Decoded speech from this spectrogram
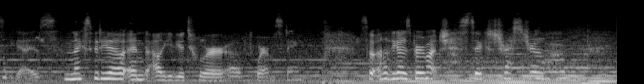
See you guys in the next video and I'll give you a tour of where I'm staying. So I love you guys very much. Stay extraterrestrial.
